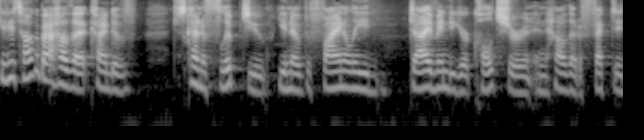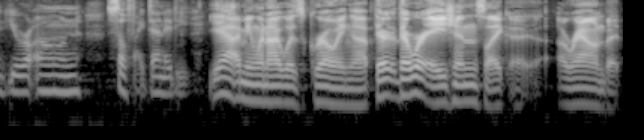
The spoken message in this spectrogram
can you talk about how that kind of just kind of flipped you, you know, to finally dive into your culture and, and how that affected your own self identity? Yeah, I mean, when I was growing up, there there were Asians like uh, around, but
